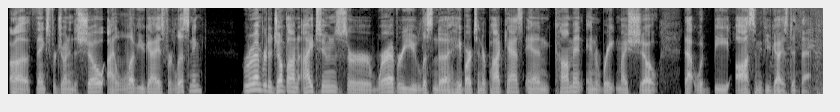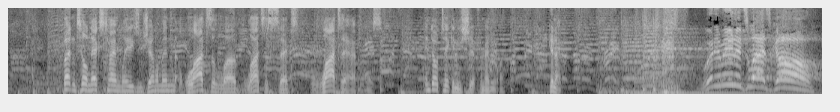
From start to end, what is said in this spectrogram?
uh, thanks for joining the show. I love you guys for listening. Remember to jump on iTunes or wherever you listen to Hey Bartender podcast and comment and rate my show. That would be awesome if you guys did that. But until next time, ladies and gentlemen, lots of love, lots of sex, lots of happiness, and don't take any shit from anyone. Good night. What do you mean it's last call?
